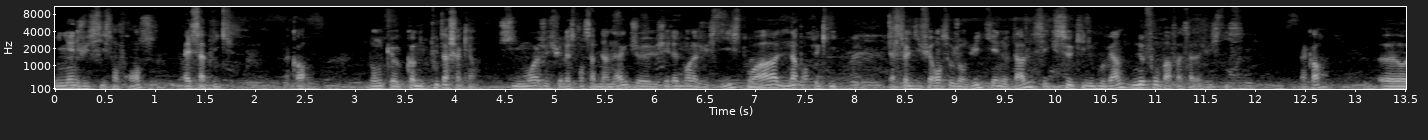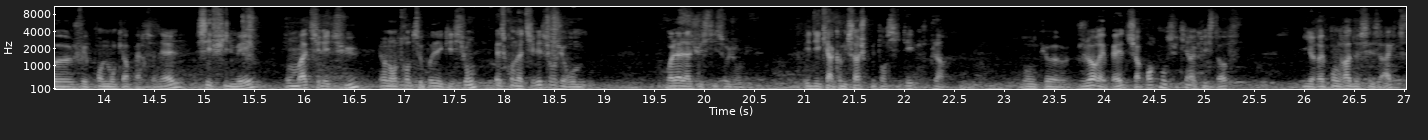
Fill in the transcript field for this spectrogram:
Il y a une justice en France, elle s'applique. D'accord? Donc, euh, comme tout à chacun. Si moi je suis responsable d'un acte, j'irai devant la justice, toi, n'importe qui. La seule différence aujourd'hui qui est notable, c'est que ceux qui nous gouvernent ne font pas face à la justice. D'accord? Euh, Je vais prendre mon cas personnel, c'est filmé, on m'a tiré dessus, et on est en train de se poser des questions est-ce qu'on a tiré sur Jérôme? Voilà la justice aujourd'hui. Et des cas comme ça, je peux t'en citer plein. Donc, euh, je le répète, j'apporte mon soutien à Christophe il répondra de ses actes.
